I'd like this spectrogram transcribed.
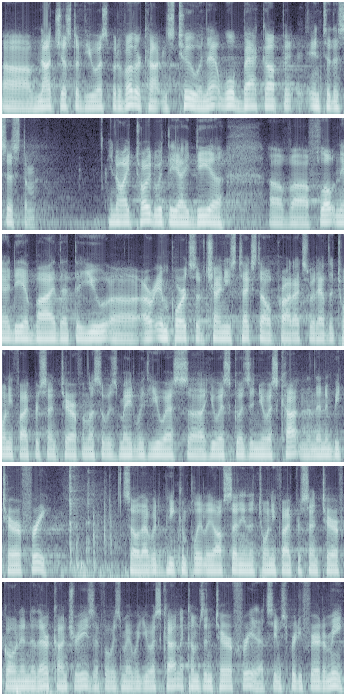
uh, not just of U.S., but of other cottons too, and that will back up into the system. You know, I toyed with the idea of uh, floating the idea by that the U, uh, our imports of Chinese textile products would have the 25% tariff unless it was made with U.S. Uh, U.S. goods and U.S. cotton, and then it'd be tariff-free. So that would be completely offsetting the 25% tariff going into their countries. If it was made with U.S. cotton, it comes in tariff-free. That seems pretty fair to me.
